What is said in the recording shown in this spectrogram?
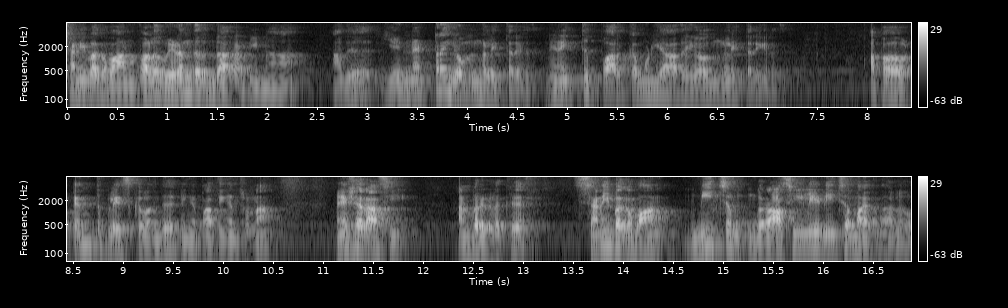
சனி பகவான் வலு இழந்திருந்தார் அப்படின்னா அது எண்ணற்ற யோகங்களை தருகிறது. நினைத்து பார்க்க முடியாத யோகங்களை தருகிறது. அப்போது டென்த்து பிளேஸ்க்கு வந்து நீங்கள் பார்த்தீங்கன்னு சொன்னால் மேஷராசி அன்பர்களுக்கு சனி பகவான் நீச்சம் உங்கள் ராசியிலே நீச்சமாக இருந்தாலோ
